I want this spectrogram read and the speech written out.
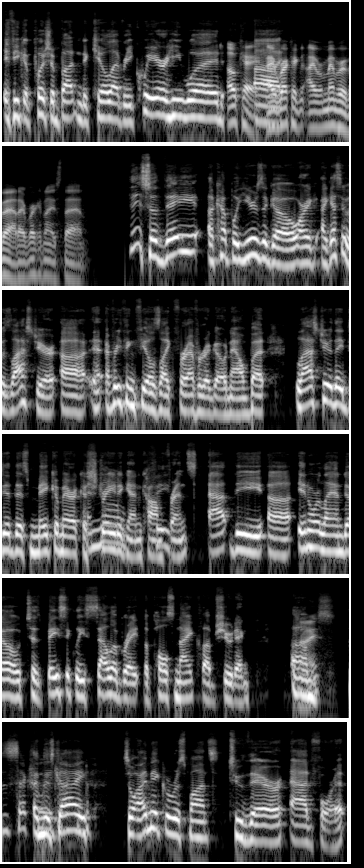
if he could push a button to kill every queer, he would. Okay, I Uh, recognize. I remember that. I recognize that. So they a couple years ago, or I guess it was last year. Uh, everything feels like forever ago now, but last year they did this "Make America Straight now Again" faith- conference at the uh, in Orlando to basically celebrate the Pulse nightclub shooting. Um, nice. This is and this guy so i make a response to their ad for it.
